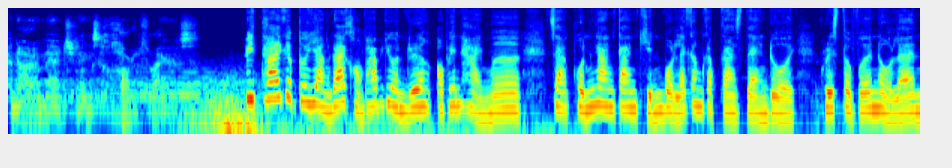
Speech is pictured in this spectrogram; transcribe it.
And our imaginings horrify us. ปิดท้ายกับตัวอย่างแรกของภาพยนตร์เรื่อง Oppenheimer จากผลงานการเขียนบทและกำกับการแสดงโดยคริสโตเฟอร์โนแลน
